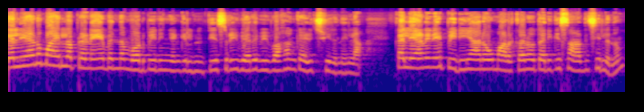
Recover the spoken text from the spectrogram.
കല്യാണുമായുള്ള പ്രണയബന്ധം വേർപിരിഞ്ഞെങ്കിൽ നിത്യശ്രീ വേറെ വിവാഹം കഴിച്ചിരുന്നില്ല. കല്യാണിനെ പിരിയാനോ മറക്കാനോ തനിക്ക് സാധിച്ചില്ലെന്നും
